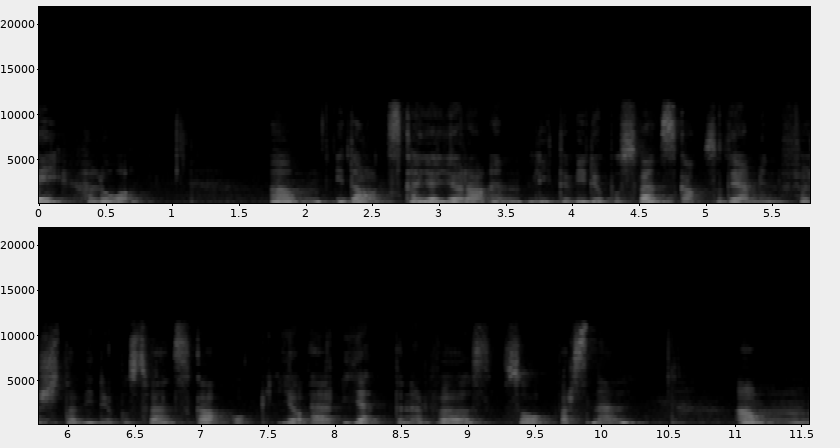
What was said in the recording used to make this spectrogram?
Hej, hallå! Um, idag ska jag göra en liten video på svenska, så det är min första video på svenska och jag är jättenervös, så var snäll. Um,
